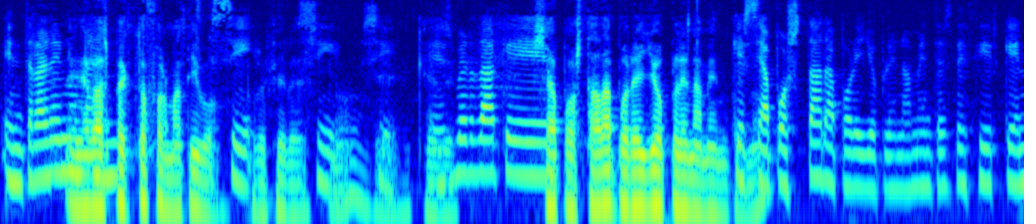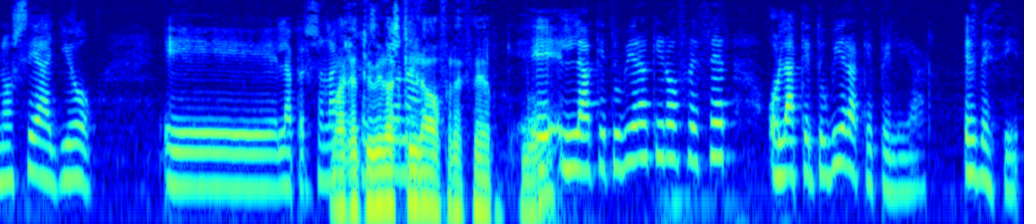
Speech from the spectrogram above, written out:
entrar en, En una... el aspecto formativo, Sí, prefieres, sí, ¿no? sí. Que- que es verdad que Se apostara por ello plenamente. que ¿no? se apostara por ello plenamente. Es decir, que no sea yo eh, la persona La que que tuvieras que ir a ofrecer. ¿no? eh, la que tuviera que ir a ofrecer o la que tuviera que pelear. Es decir,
